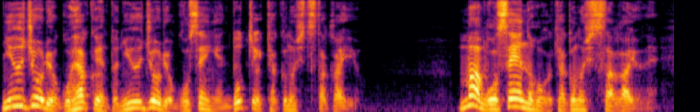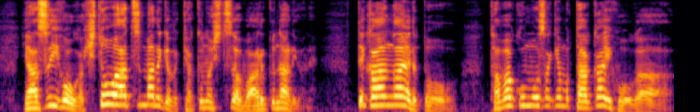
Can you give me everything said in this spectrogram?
入場料500円と入場料5000円、どっちが客の質高いよ。まあ5000円の方が客の質高いよね。安い方が人は集まるけど客の質は悪くなるよね。って考えると、タバコもお酒も高い方が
